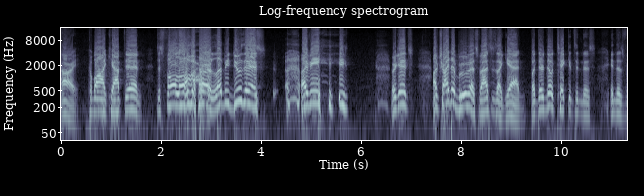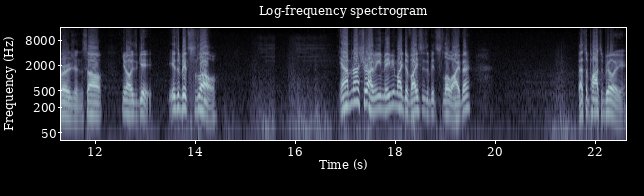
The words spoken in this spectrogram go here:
Alright. Come on, Captain. Just fall over. Let me do this. I mean, we're getting... I'm trying to move as fast as I can, but there's no tickets in this in this version, so you know it's get it's a bit slow. And I'm not sure. I mean, maybe my device is a bit slow either. That's a possibility.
